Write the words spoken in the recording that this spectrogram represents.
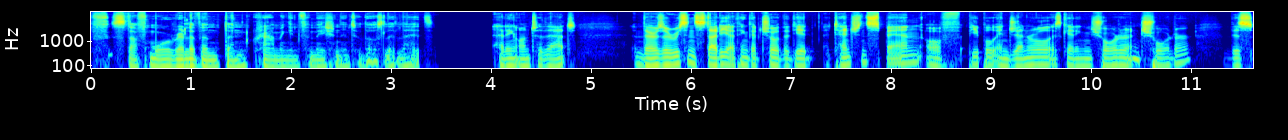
stuff more relevant than cramming information into those little heads. Adding on to that, there's a recent study I think that showed that the attention span of people in general is getting shorter and shorter. This,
